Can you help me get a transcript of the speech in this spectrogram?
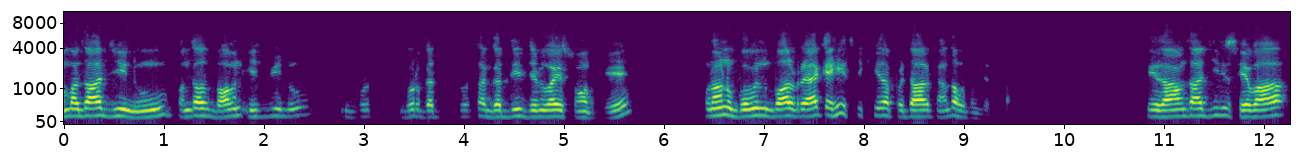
ਅਮਰਦਾਸ ਜੀ ਨੂੰ 1552 ਈਸਵੀ ਨੂੰ ਗੁਰ- ਗੁਰਗੱਦ ਗੁਰਤਾ ਗੱਦੀ ਜ਼ਿੰਮੇਵਾਰੀ ਸੌਂਪ ਕੇ ਉਹਨਾਂ ਨੂੰ ਗੋਬਿੰਦਵਾਲ ਰਹਿ ਕੇ ਹੀ ਸਿੱਖੀ ਦਾ ਪ੍ਰਚਾਰ ਕਰਨ ਦਾ ਹੁਕਮ ਦਿੱਤਾ। ਕਿ ਰਾਮਦਾਸ ਜੀ ਦੀ ਸੇਵਾ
